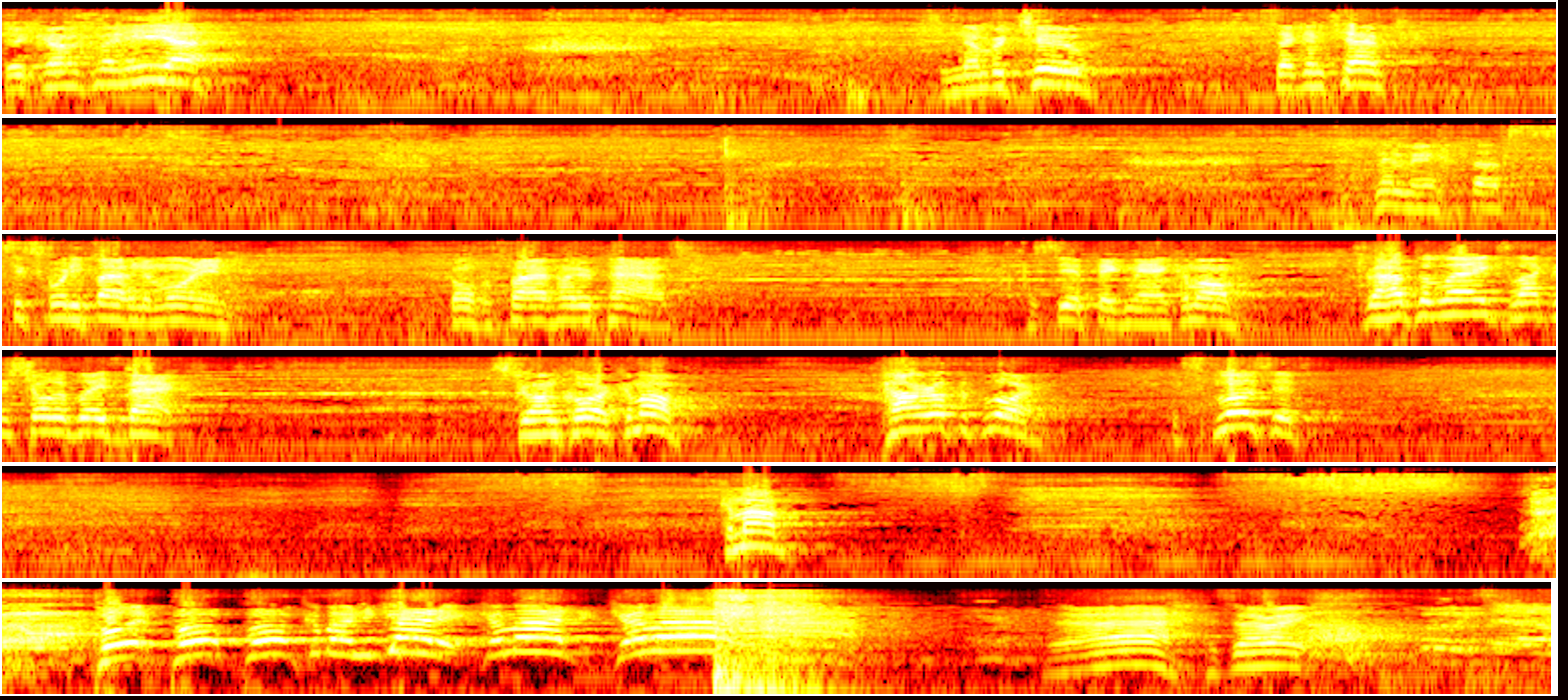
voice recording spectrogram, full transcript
Here comes Mania. Number two, second attempt. Remember, folks, 6:45 in the morning, going for 500 pounds. Let's see it, big man. Come on. Drop the legs, lock the shoulder blades back. Strong core. Come on. Power up the floor. Explosive. Come on. Pull it, pull, pull. Come on, you got it. Come on, come on. Ah, it's all right.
